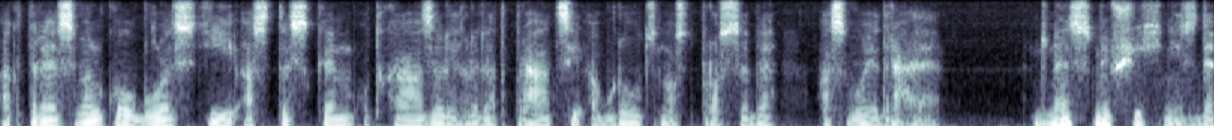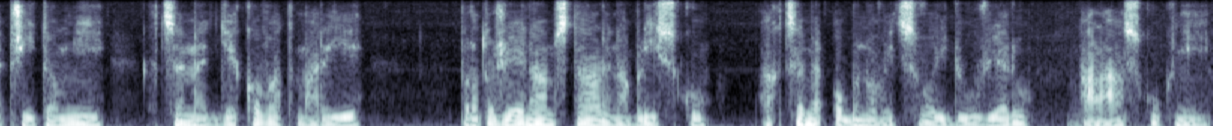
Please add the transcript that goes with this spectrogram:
a které s velkou bolestí a steskem odcházeli hledat práci a budoucnost pro sebe a svoje drahé. Dnes my všichni zde přítomní chceme děkovat Marii, protože je nám stále na blízku a chceme obnovit svoji důvěru a lásku k ní.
